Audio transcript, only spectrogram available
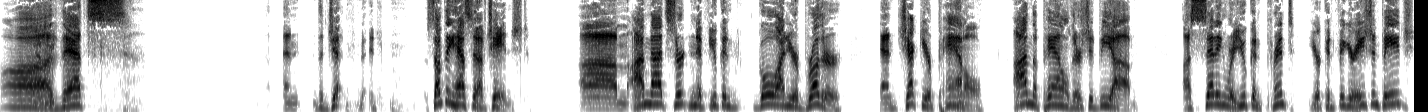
Uh, that's and the jet. Something has to have changed. Um, I'm not certain if you can go on your brother and check your panel. On the panel, there should be a a setting where you can print your configuration page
